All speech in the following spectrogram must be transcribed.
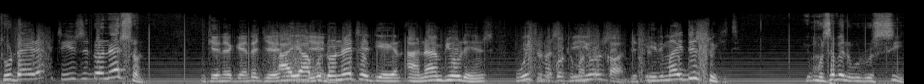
to direct his donation. nti eno egende gye i have donated an, an ambulance which must be used in my district. Museveni would see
